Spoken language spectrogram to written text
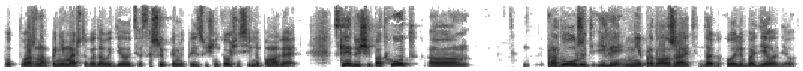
вот важно понимать, что когда вы делаете с ошибками, позиция ученика очень сильно помогает. Следующий подход э, – продолжить или не продолжать да, какое-либо дело делать.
